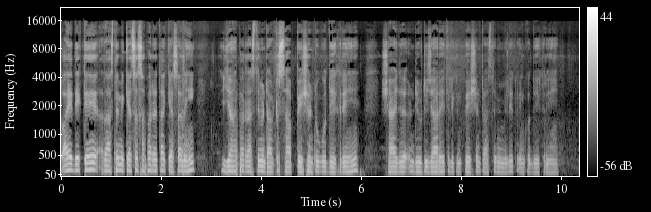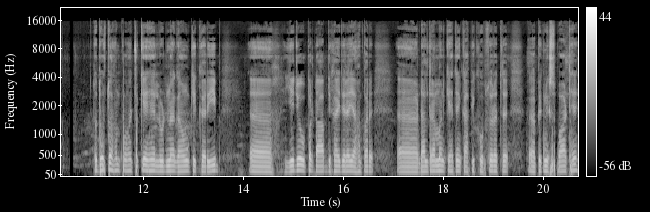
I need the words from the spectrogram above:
तो आइए देखते हैं रास्ते में कैसा सफ़र रहता है, कैसा नहीं। यहाँ पर रास्ते में डॉक्टर साहब पेशेंटों को देख रहे हैं। शायद ड्यूटी जा रहे थे, लेकिन पेशेंट रास्ते में मिले तो इनको देख रहे हैं। तो दोस्तों हम पहुँच चुके हैं लुडना गाँव के करीब। आ, ये जो ऊपर टॉप दिखाई दे रहा है यहाँ पर डल द्रमन कहते हैं काफ़ी खूबसूरत पिकनिक स्पॉट है।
